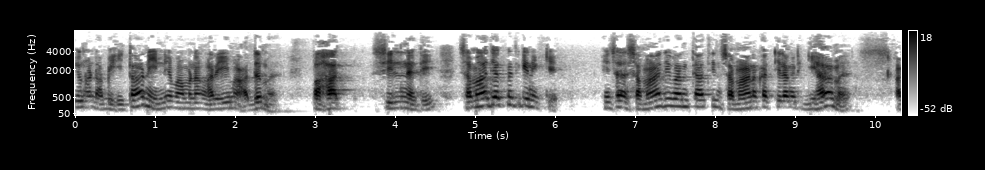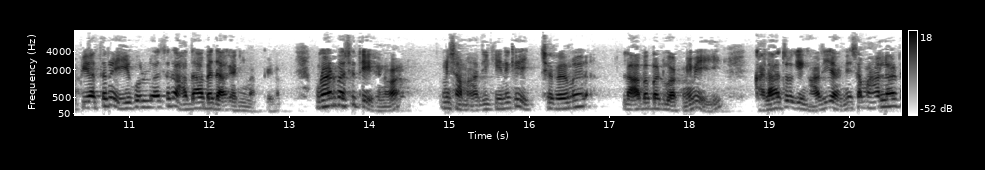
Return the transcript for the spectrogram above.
ඒ උනට අපි හිතානේ ඉන්නේ මම නම් හරීම අදම පහත් සිල් නැති සමාධියක් නැති කෙනෙක් කියලා. ඒ නිසා සමාධිවන්තයන් සමාන කට්ටිය ළඟට ගියාම අපි අතර ඒගොල්ලෝ අතර හදා බෙදා ගැනීමක් වෙනවා. උනාට පස්සේ තේරෙනවා මේ සමාධිය කියන එක එච්චරම ලාභ බඩුවක් නෙවෙයි. කලාතුරකින් හරියන්නේ සමහරලාට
